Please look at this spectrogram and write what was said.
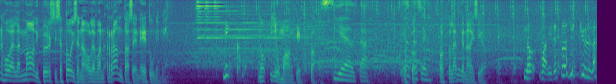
NHL maalipörssissä toisena olevan Rantasen etunimi? Mikko. No, Jumaan Kekka. Sieltä. Sieltä Ootko, se. ootko lätkänaisia? No valitettavasti kyllä.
